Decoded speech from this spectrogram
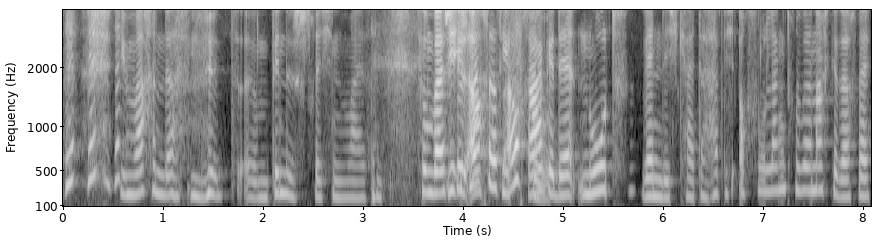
das, die machen das mit ähm, Bindestrichen meistens. Zum Beispiel auch die auch Frage so. der Notwendigkeit. Da habe ich auch so lange drüber nachgedacht, weil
